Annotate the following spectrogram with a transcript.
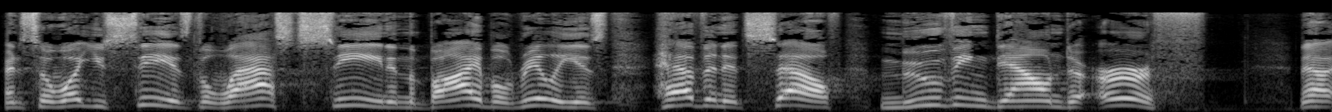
And so what you see is the last scene in the Bible really is heaven itself moving down to earth. Now,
